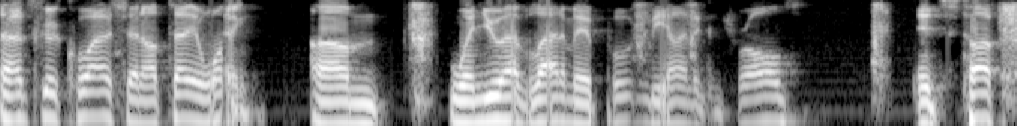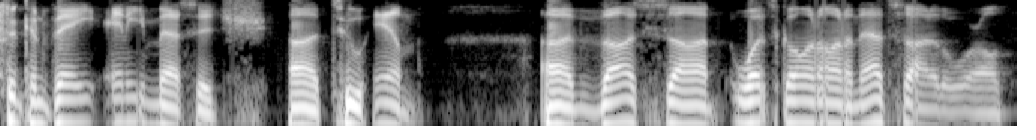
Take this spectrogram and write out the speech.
That's a good question. I'll tell you one thing. Um, when you have Vladimir Putin behind the controls, it's tough to convey any message uh, to him. Uh, thus, uh, what's going on on that side of the world.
